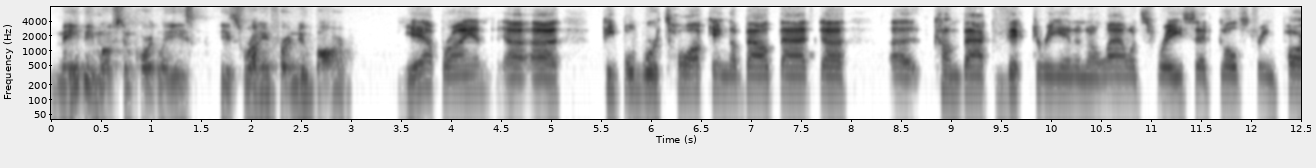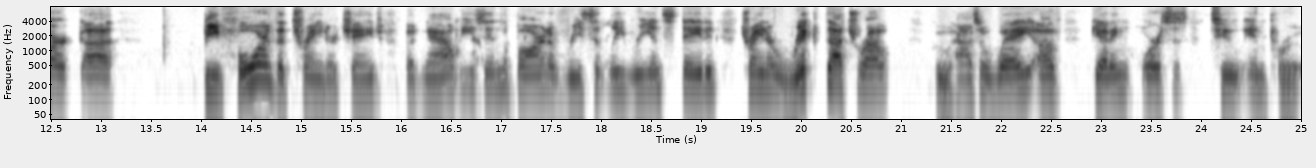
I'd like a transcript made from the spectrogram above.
Maybe most importantly, he's he's running for a new barn. Yeah, Brian. Uh, uh, people were talking about that uh, uh comeback victory in an allowance race at Gulfstream Park uh, before the trainer change, but now he's in the barn of recently reinstated trainer Rick Dutrow, who has a way of getting horses to improve.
